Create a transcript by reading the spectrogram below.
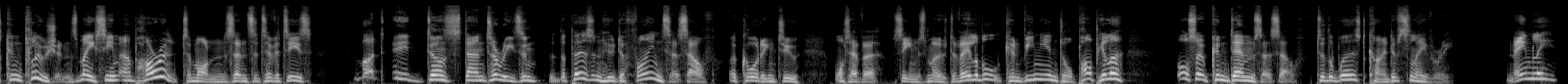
conclusions may seem abhorrent to modern sensitivities, But it does stand to reason that the person who defines herself according to whatever seems most available, convenient, or popular also condemns herself to the worst kind of slavery, namely,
